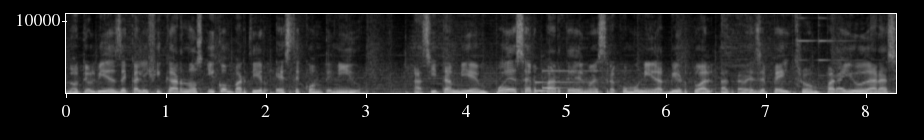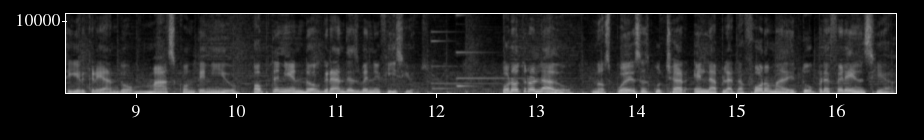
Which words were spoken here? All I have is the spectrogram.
No te olvides de calificarnos y compartir este contenido. Así también puedes ser parte de nuestra comunidad virtual a través de Patreon para ayudar a seguir creando más contenido, obteniendo grandes beneficios. Por otro lado, nos puedes escuchar en la plataforma de tu preferencia,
